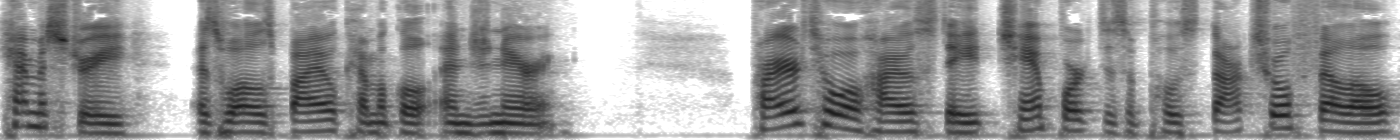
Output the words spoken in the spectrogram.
chemistry, as well as biochemical engineering. Prior to Ohio State, Champ worked as a postdoctoral fellow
